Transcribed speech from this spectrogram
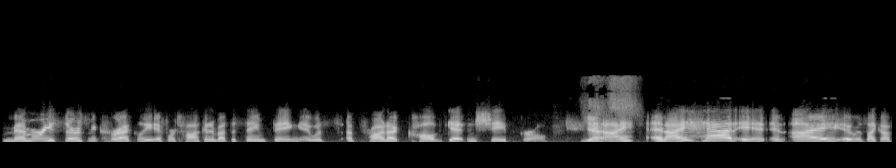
memory serves me correctly, if we're talking about the same thing, it was a product called Get in Shape Girl. Yes. And I and I had it, and I it was like a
